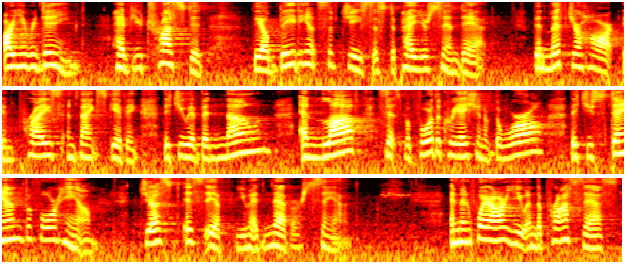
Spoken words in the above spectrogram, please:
Are you redeemed? Have you trusted the obedience of Jesus to pay your sin debt? Then lift your heart in praise and thanksgiving that you have been known and loved since before the creation of the world, that you stand before Him just as if you had never sinned. And then where are you in the process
